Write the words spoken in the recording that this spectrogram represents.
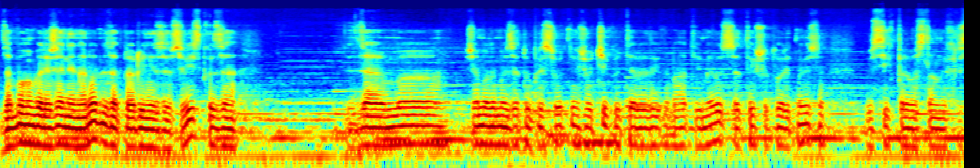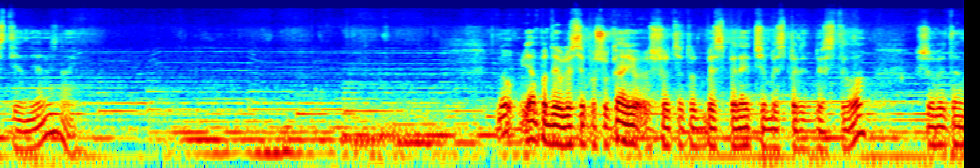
За Богом бережений народ, за правління за все військо, за, за ще молимось за ту присутніх, що очікують тебе великої багатої милості, за тих, що творять милості усіх православних християн. Я не знаю. Ну, я подивлюся, пошукаю, що це тут безпереччя, безпередберстило, щоб там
